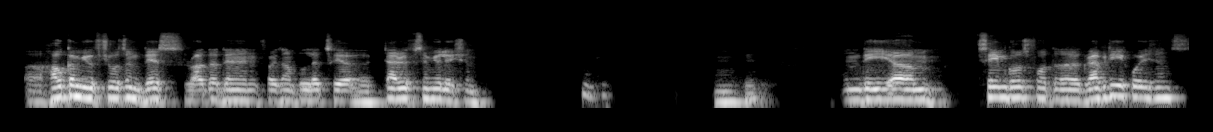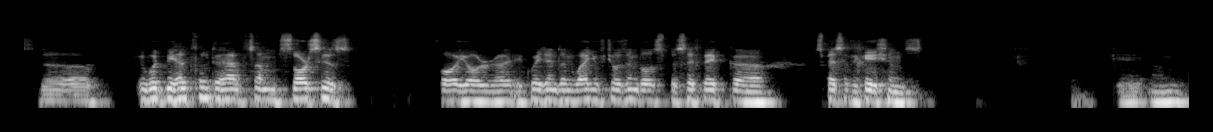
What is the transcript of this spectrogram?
how come you've chosen this rather than, for example, let's say a tariff simulation? Okay. okay. And the um, same goes for the gravity equations. It would be helpful to have some sources for your uh, equations and why you've chosen those specific uh, specifications. Okay. Um,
